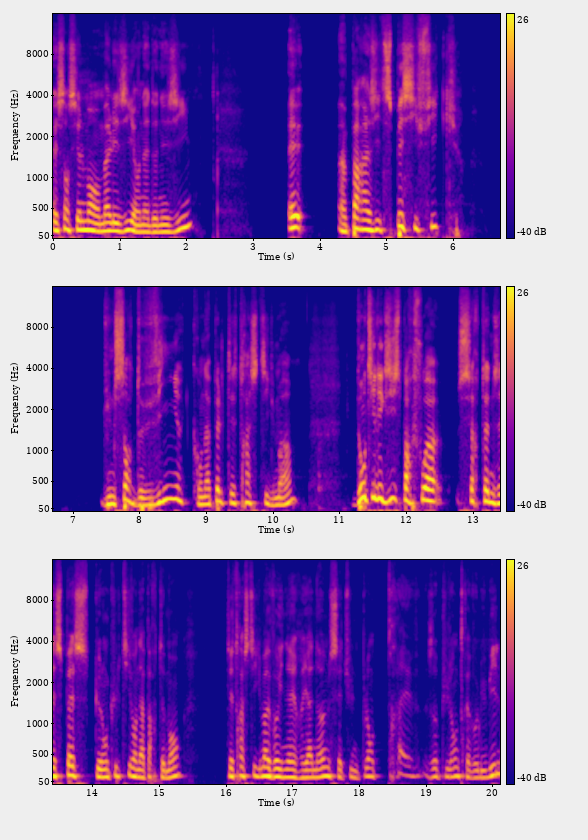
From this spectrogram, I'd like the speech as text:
essentiellement en Malaisie et en Indonésie est un parasite spécifique d'une sorte de vigne qu'on appelle tétrastigma, dont il existe parfois certaines espèces que l'on cultive en appartement. Tétrastigma voinerianum, c'est une plante très opulente, très volubile.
